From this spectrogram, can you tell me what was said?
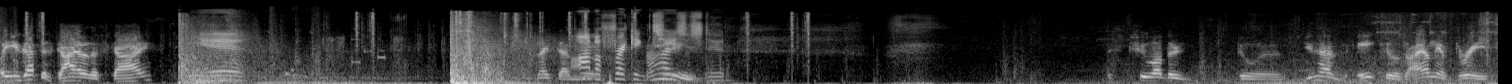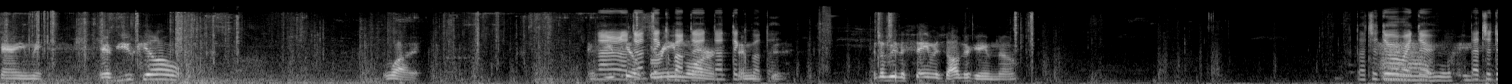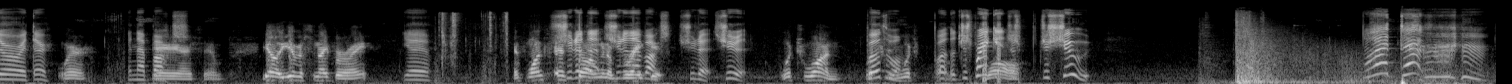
Wait, you got this guy out of the sky? Yeah. That. I'm a freaking Nice. Jesus, dude. There's two other duos. You have eight kills. I only have three. Carrying me. If you kill what? If No, no, don't think about that. Don't think about that. It'll be the same as the other game though. That's a duo right there. looking- That's a duo right there. Where? In that box. yeah, I see him. Yo, you have a sniper, right? Yeah, yeah. If one Shoot at I'm that. gonna Shoot at that break box. it. Shoot it. Shoot it. Which one? Both Which- of them. Which, But just break wall? it. Just, just shoot. God damn.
